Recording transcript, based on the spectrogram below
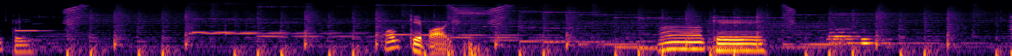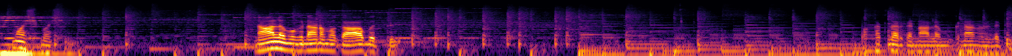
ஓகே ஓகே பாய்ஸ் ஓகே மஷி மஷி நாலு முகுனா நமக்கு ஆபத்து. பக்கத்தில் இருக்க நாலு முகுனா நல்லது.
